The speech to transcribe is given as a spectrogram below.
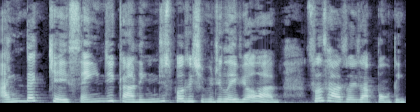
ainda que sem indicar nenhum dispositivo de lei violado. Suas razões apontem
